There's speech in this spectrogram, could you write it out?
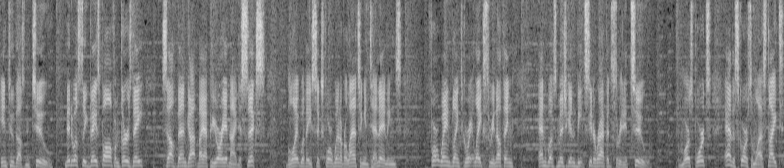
in 2002. Midwest League Baseball from Thursday. South Bend got by at Peoria 9 6. Beloit with a 6 4 win over Lansing in 10 innings. Fort Wayne blanked Great Lakes 3 0. And West Michigan beat Cedar Rapids 3 2. For more sports and the scores from last night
